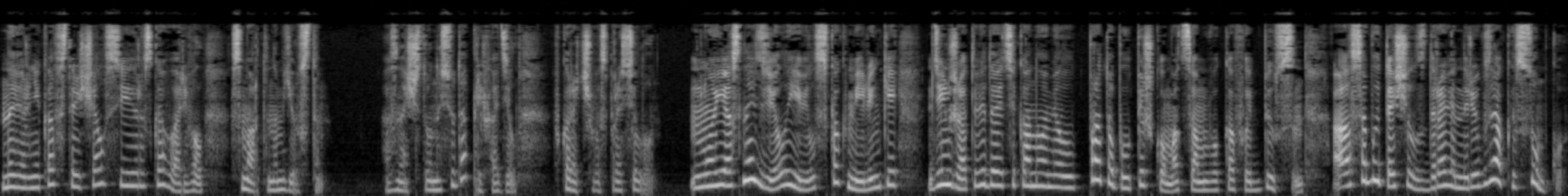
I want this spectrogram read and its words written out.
наверняка встречался и разговаривал с Мартином Йостом. «А значит, он и сюда приходил?» — вкратчиво спросил он. «Ну, ясное дело, явился как миленький. Деньжат, видать, экономил, протопал пешком от самого кафе «Бюссен», а с собой тащил здоровенный рюкзак и сумку».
